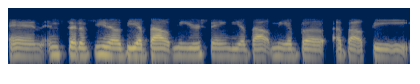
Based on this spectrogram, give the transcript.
and instead of you know the about me, you're saying the about me about about the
